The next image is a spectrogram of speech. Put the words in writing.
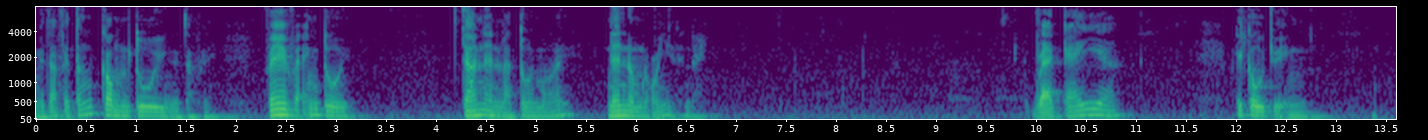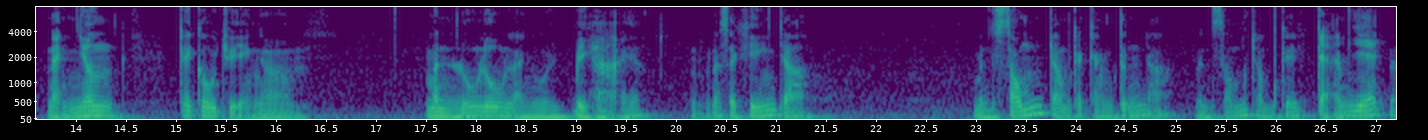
Người ta phải tấn công tôi, người ta phải ve vãn tôi. Cho nên là tôi mới nên nông nổi như thế này. Và cái ờ, cái câu chuyện nạn nhân cái câu chuyện uh, mình luôn luôn là người bị hại á nó sẽ khiến cho mình sống trong cái căn tính đó mình sống trong cái cảm giác đó.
